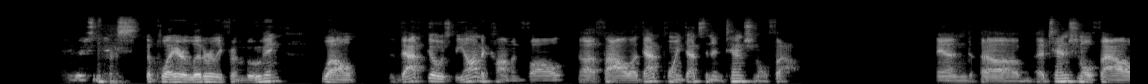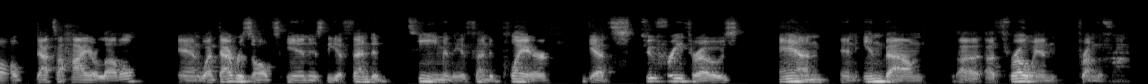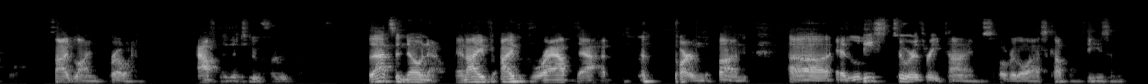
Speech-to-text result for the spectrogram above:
and restricts the player literally from moving. Well, that goes beyond a common foul. Uh, foul at that point, that's an intentional foul, and uh, intentional foul that's a higher level. And what that results in is the offended team and the offended player gets two free throws and an inbound uh, a throw in from the front court, sideline throw in after the two free throws. So that's a no no, and I've I've grabbed that, pardon the pun, uh, at least two or three times over the last couple of seasons.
